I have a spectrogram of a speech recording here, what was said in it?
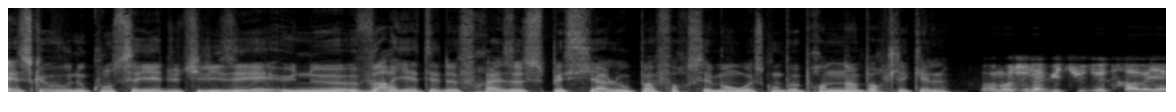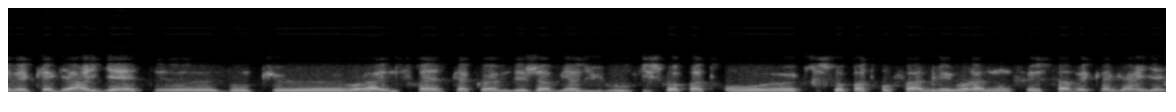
Est-ce que vous nous conseillez d'utiliser une variété de fraises spéciale ou pas forcément? Ou est-ce qu'on peut prendre n'importe lesquelles? Bah, moi j'ai l'habitude de travailler avec la gariguette, euh, donc euh, voilà une fraise qui a quand même déjà bien du goût, qui soit pas trop, euh, qui soit pas trop fan, mais voilà nous on fait ça avec la gariguette.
